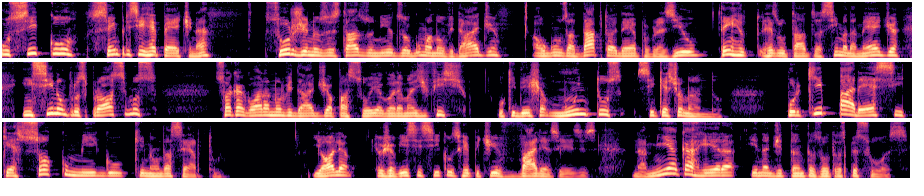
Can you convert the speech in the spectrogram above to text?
O ciclo sempre se repete, né? Surge nos Estados Unidos alguma novidade, alguns adaptam a ideia para o Brasil, têm re resultados acima da média, ensinam para os próximos, só que agora a novidade já passou e agora é mais difícil, o que deixa muitos se questionando. Por que parece que é só comigo que não dá certo? E olha, eu já vi esse ciclo se repetir várias vezes, na minha carreira e na de tantas outras pessoas.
